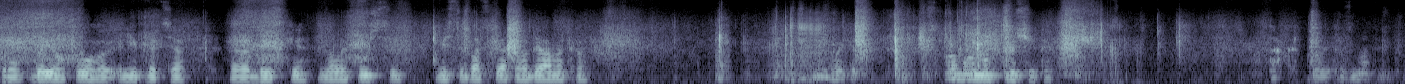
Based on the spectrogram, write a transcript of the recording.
круг, до якого ліпляться е, диски на липучці 225 діаметру. Давайте спробуємо включити. Так, провід розматуємо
